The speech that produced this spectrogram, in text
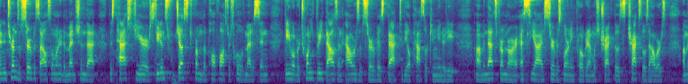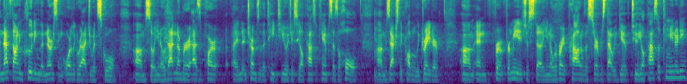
and in terms of service, I also wanted to mention that this past year, students just from the Paul Foster School of Medicine gave over 23,000 hours of service back to the El Paso community. Um, and that's from our SCI service learning program, which track those, tracks those hours. Um, and that's not including the nursing or the graduate school. Um, so, you know, that number as a part, in, in terms of the TTU HSC El Paso campus as a whole, um, is actually probably greater. Um, and for, for me, it's just, uh, you know, we're very proud of the service that we give to the El Paso community,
